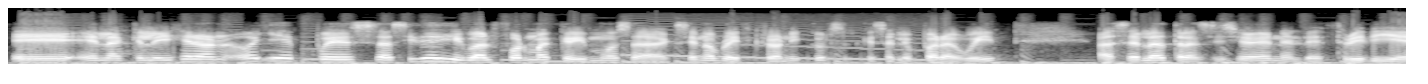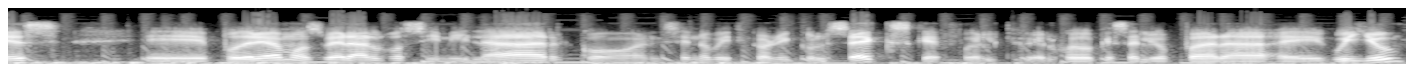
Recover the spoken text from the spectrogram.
eh, en la que le dijeron, oye, pues así de igual forma que vimos a Xenoblade Chronicles, que salió para Wii, hacer la transición en el de 3DS, eh, podríamos ver algo similar con Xenoblade Chronicles X, que fue el, el juego que salió para eh, Wii U.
